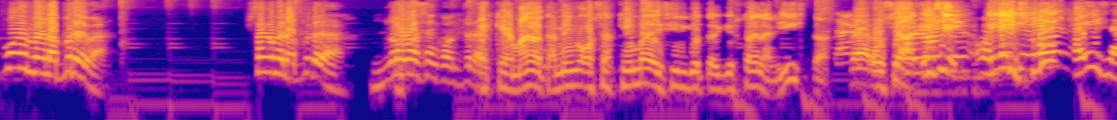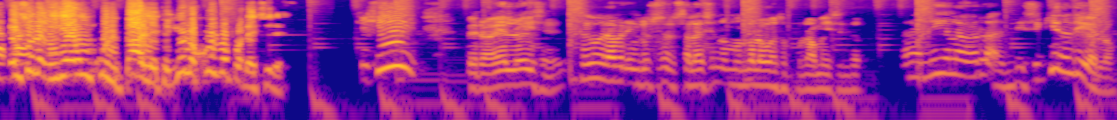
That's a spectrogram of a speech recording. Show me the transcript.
ponme la prueba. Sácame la prueba. No vas a encontrar. Es que, hermano, también, o sea, ¿quién va a decir yo, yo estoy en la lista? Claro. O sea, O lo ese- han- o lo han eso, eso lo diría un culpable, pero yo lo culpo por decir eso. Pero él lo dice. Incluso sale haciendo un monólogo en su programa diciendo, ah, digan la verdad. Ni siquiera díganlo.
